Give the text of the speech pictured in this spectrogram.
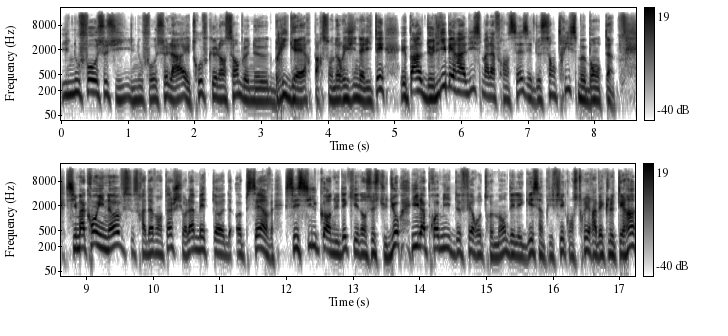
Il nous faut ceci, il nous faut cela, et trouve que l'ensemble ne brille guère par son originalité et parle de libéralisme à la française et de centrisme bon teint. Si Macron innove, ce sera davantage sur la méthode, observe Cécile Cornudet qui est dans ce studio. A promis de faire autrement, déléguer, simplifier, construire avec le terrain.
